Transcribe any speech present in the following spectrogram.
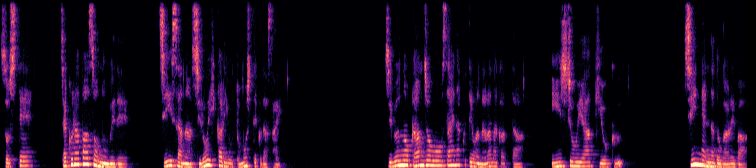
そして、チャクラパーソンの上で小さな白い光を灯してください。自分の感情を抑えなくてはならなかった印象や記憶、信念などがあれば、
